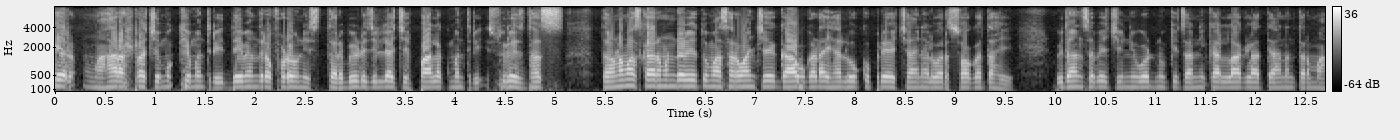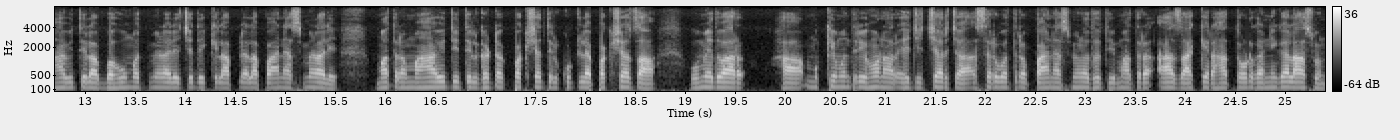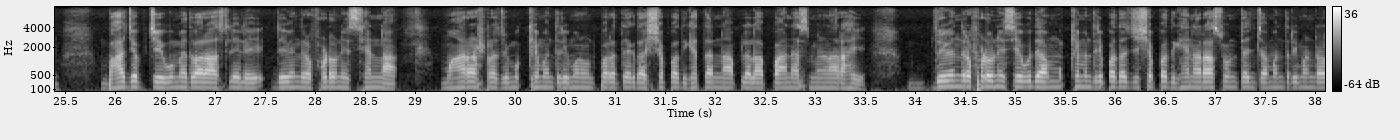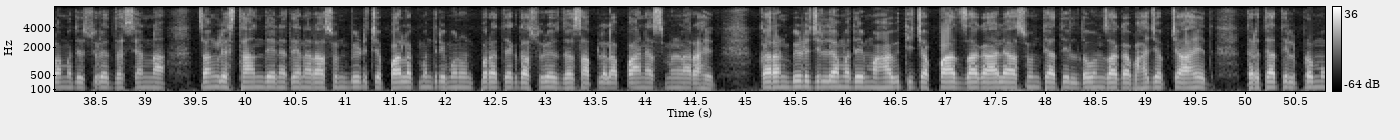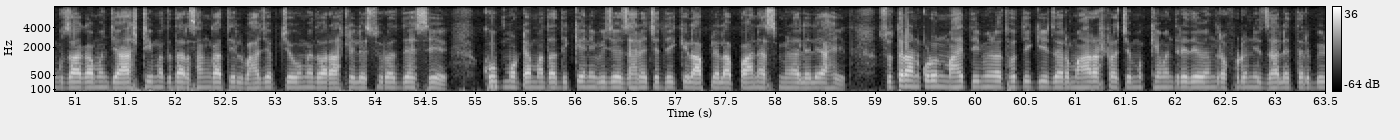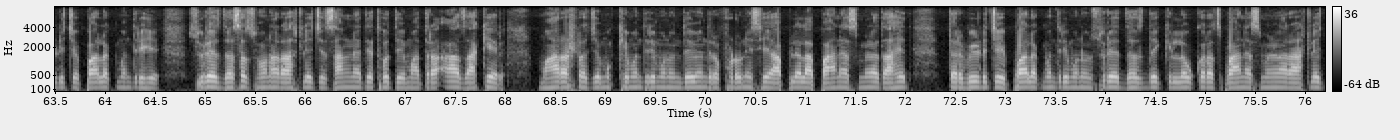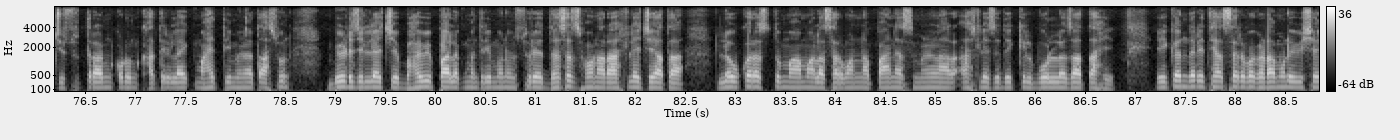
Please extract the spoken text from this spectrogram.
अखेर महाराष्ट्राचे मुख्यमंत्री देवेंद्र फडणवीस तर बीड जिल्ह्याचे पालकमंत्री सुरेश धस. तर नमस्कार मंडळी तुम्हा सर्वांचे गावगडा ह्या लोकप्रिय चॅनलवर स्वागत आहे. विधानसभेची निवडणुकीचा निकाल लागला त्यानंतर महायुतीला बहुमत मिळाल्याचे देखील आपल्याला पाहण्यास मिळाले. मात्र महायुतीतील घटक पक्षातील कुठल्या पक्षाचा उमेदवार हा मुख्यमंत्री होणार याची चर्चा सर्वत्र पाहण्यास मिळत होती. मात्र आज अखेर हा तोडगा निघाला असून भाजपचे उमेदवार असलेले देवेंद्र फडणवीस यांना महाराष्ट्राचे मुख्यमंत्री म्हणून परत एकदा शपथ घेताना आपल्याला पाहण्यास मिळणार आहे. देवेंद्र फडणवीस हे उद्या मुख्यमंत्रीपदाची शपथ घेणार असून त्यांच्या मंत्रिमंडळामध्ये सुरेश धस यांना चांगले स्थान देण्यात येणार असून बीडचे पालकमंत्री म्हणून परत एकदा सुरेश धस आपल्याला पाहण्यास मिळणार आहेत. कारण बीड जिल्ह्यामध्ये महायुतीच्या पाच जागा आल्या असून त्यातील दोन जागा भाजपच्या आहेत. तर त्यातील प्रमुख जागा म्हणजे आष्टी मतदारसंघातील भाजपचे उमेदवार असलेले सूरज देस हे खूप मोठ्या मताधिक्याने विजय झाल्याचे देखील आपल्याला पाहण्यास मिळालेले आहेत. सूत्रांकडून माहिती मिळत होती की जर महाराष्ट्राचे मुख्यमंत्री देवेंद्र फडणवीस झाले तर बीडचे पालकमंत्री हे सुरेश धसच होणार असल्याचे सांगण्यात येत होते. मात्र आज अखेर महाराष्ट्राचे मुख्यमंत्री म्हणून देवेंद्र फडणवीस हे आपल्याला पाहण्यास मिळत आहेत तर बीडचे पालकमंत्री म्हणून सुरेश धस देखील लवकरच पाहण्यास मिळणार असल्याची सूत्रांकडून खात्रीलायक माहिती मिळत असून बीड जिल्ह्याचे भावी पालकमंत्री म्हणून सुरेश धसच होणार असल्याचे आता लवकरच तुम्हा आम्हाला सर्वांना पाहण्यास मिळणार असल्याचे देखील बोललं जात आहे. एकंदरीत ह्या सर्व घडामोडी घडामोडीविषयी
